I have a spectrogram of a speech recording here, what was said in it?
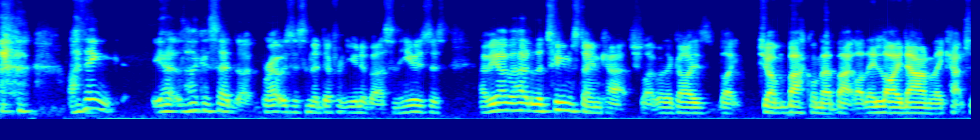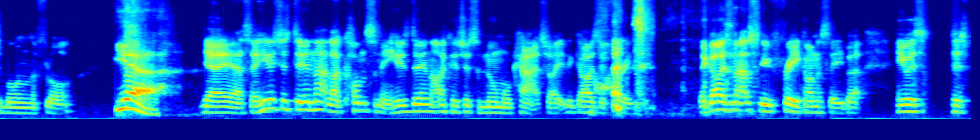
I think, yeah, like I said, like, Brett was just in a different universe, and he was just. Have you ever heard of the tombstone catch, like where the guys like jump back on their back, like they lie down and they catch the ball on the floor? Yeah. Yeah, yeah. So he was just doing that like constantly. He was doing like it's just a normal catch. Like the guy's a freak. the guy's an absolute freak, honestly. But he was just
